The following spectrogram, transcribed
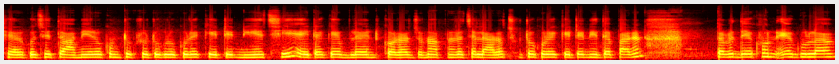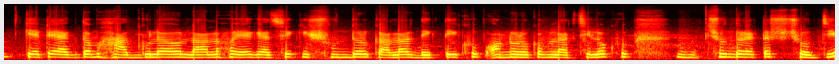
শেয়ার করছি। তো আমি এরকম টুকরো টুকরো করে কেটে নিয়েছি, এটাকে ব্লেন্ড করার জন্য। আপনারা চাইলে আরও ছোট করে কেটে নিতে পারেন। তবে দেখুন, এগুলা কেটে একদম হাতগুলাও লাল হয়ে গেছে। কি সুন্দর কালার, দেখতেই খুব অন্যরকম লাগছিল। খুব সুন্দর একটা সবজি।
